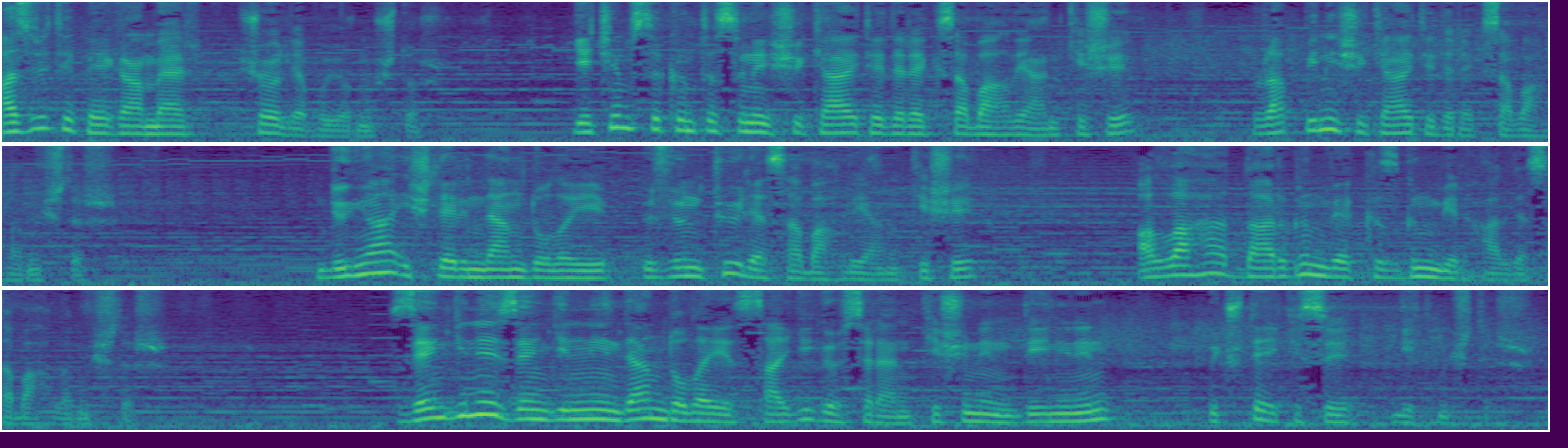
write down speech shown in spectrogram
Hazreti Peygamber şöyle buyurmuştur. Geçim sıkıntısını şikayet ederek sabahlayan kişi, Rabbini şikayet ederek sabahlamıştır. Dünya işlerinden dolayı üzüntüyle sabahlayan kişi, Allah'a dargın ve kızgın bir halde sabahlamıştır. Zengine zenginliğinden dolayı saygı gösteren kişinin dininin üçte ikisi gitmiştir.''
